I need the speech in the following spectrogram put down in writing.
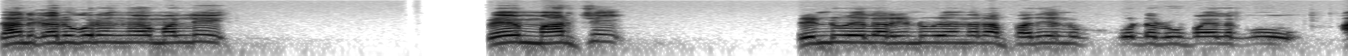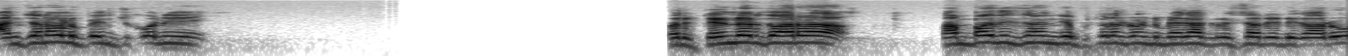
దానికి అనుగుణంగా మళ్ళీ వ్యయం మార్చి రెండు వేల రెండు వందల పదిహేను కోట్ల రూపాయలకు అంచనాలు పెంచుకొని మరి టెండర్ ద్వారా సంపాదించాలని చెప్తున్నటువంటి మెగా కృష్ణారెడ్డి గారు.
